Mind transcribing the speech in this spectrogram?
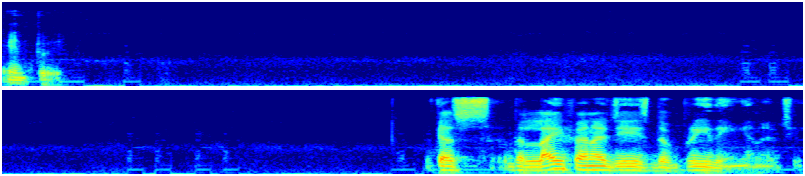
into it. Because the life energy is the breathing energy.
